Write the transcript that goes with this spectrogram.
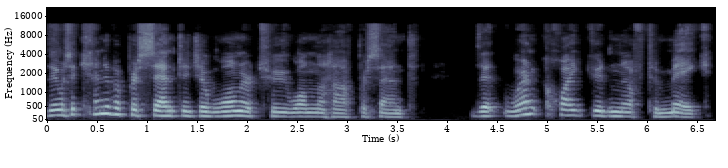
There was a kind of a percentage of one or two, one and a half percent that weren't quite good enough to make,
